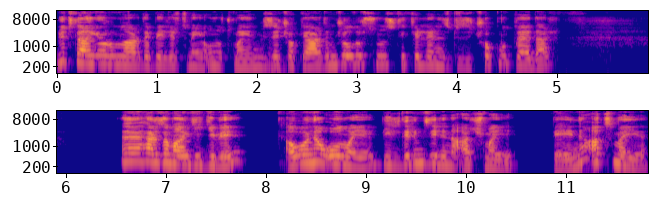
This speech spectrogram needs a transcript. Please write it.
lütfen yorumlarda belirtmeyi unutmayın. Bize çok yardımcı olursunuz. Fikirleriniz bizi çok mutlu eder. Ee, Her zamanki gibi abone olmayı, bildirim zilini açmayı, beğeni atmayı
